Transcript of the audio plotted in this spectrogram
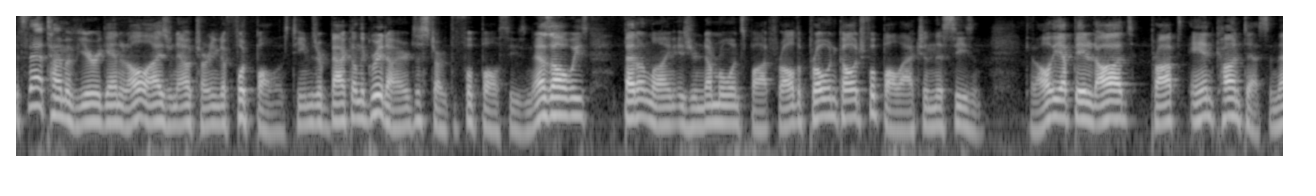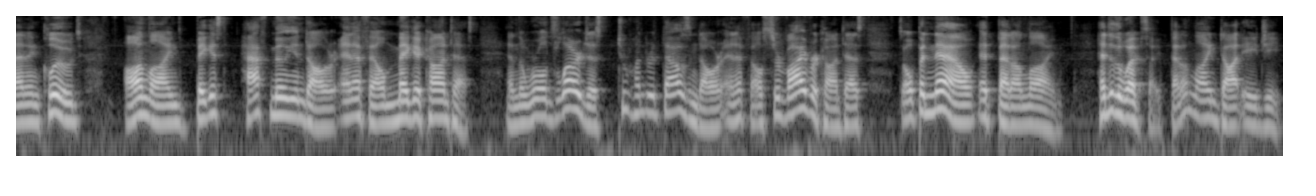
It's that time of year again, and all eyes are now turning to football as teams are back on the gridiron to start the football season. As always, BetOnline is your number one spot for all the pro and college football action this season. Get all the updated odds, props, and contests, and that includes online's biggest half million dollar NFL mega contest and the world's largest $200,000 NFL survivor contest. It's open now at BetOnline. Head to the website, betonline.ag,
